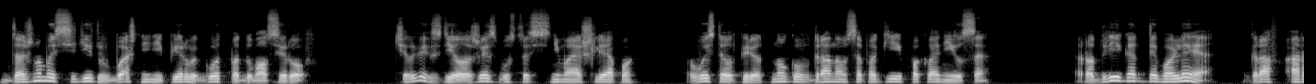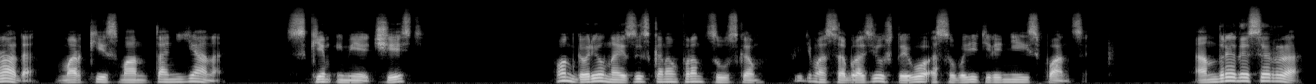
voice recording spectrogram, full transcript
«Должно быть, сидит в башне не первый год», — подумал Серов. Человек сделал жест, будто снимая шляпу, выставил вперед ногу в драном сапоге и поклонился. «Родриго де Болея, граф Арада, маркиз Монтаньяна. С кем имею честь?» Он говорил на изысканном французском, видимо, сообразил, что его освободители не испанцы. «Андре де Серра,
